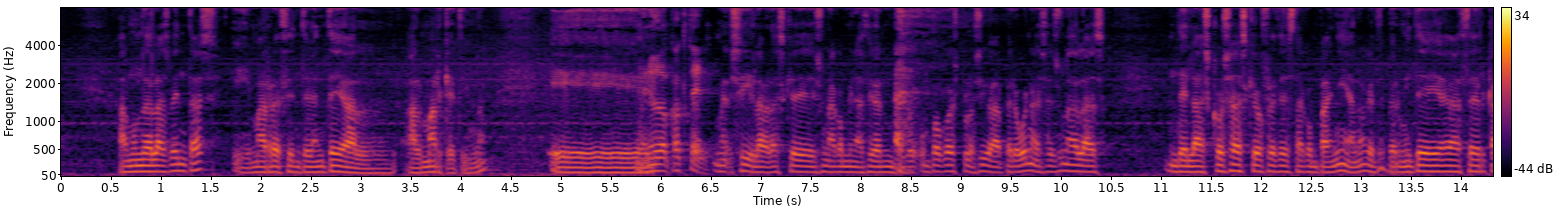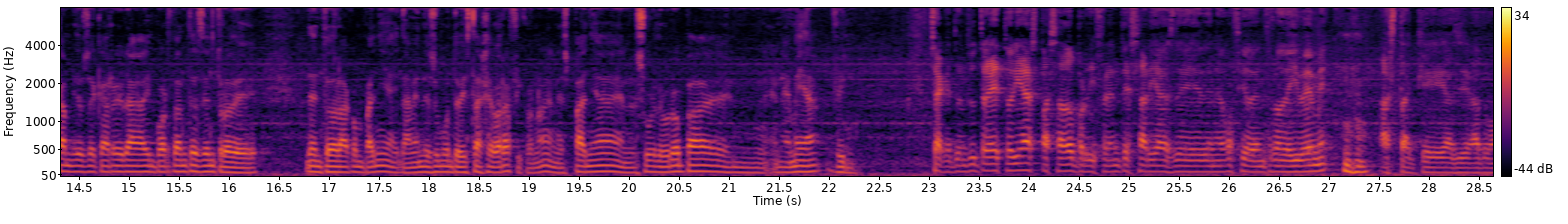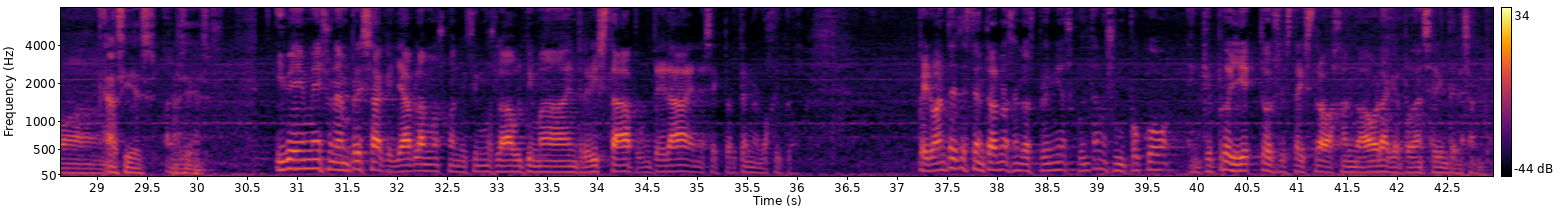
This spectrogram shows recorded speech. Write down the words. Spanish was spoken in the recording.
al mundo de las ventas y más recientemente al, al marketing. ¿no? Eh, Menudo cóctel. Sí, la verdad es que es una combinación un poco, un poco explosiva, pero bueno, esa es una de las de las cosas que ofrece esta compañía, ¿no? que te permite hacer cambios de carrera importantes dentro de dentro de la compañía y también desde un punto de vista geográfico, ¿no? en España, en el sur de Europa, en, en EMEA, en fin. O sea, que tú en tu trayectoria has pasado por diferentes áreas de, de negocio dentro de IBM hasta que has llegado a... Así es, así es. IBM es una empresa que ya hablamos cuando hicimos la última entrevista puntera en el sector tecnológico. Pero antes de centrarnos en los premios, cuéntanos un poco en qué proyectos estáis trabajando ahora que puedan ser interesantes.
